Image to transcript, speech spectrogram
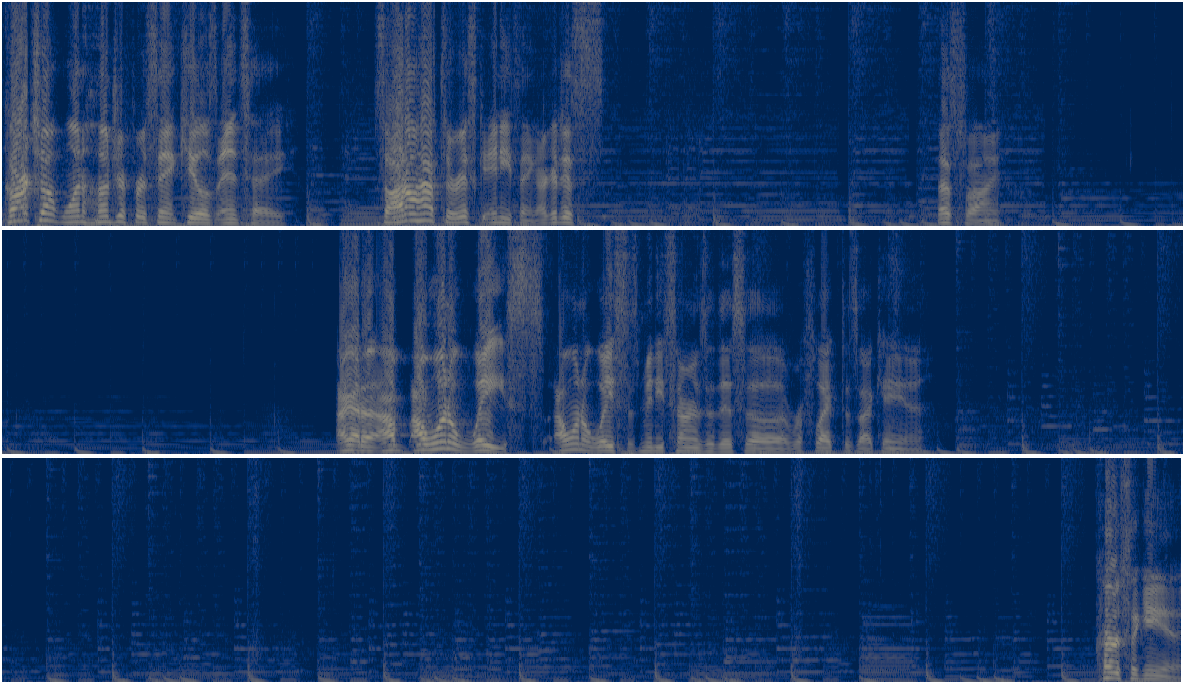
Garchomp 100% kills Entei. So I don't have to risk anything. I could just... That's fine. I gotta... I, I want to waste... I want to waste as many turns of this uh, Reflect as I can. Curse again.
